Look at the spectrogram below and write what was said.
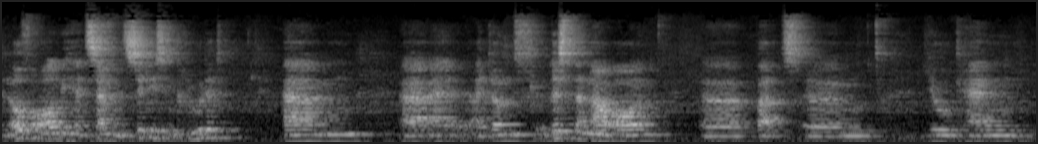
And overall, we had seven cities included. Um, uh, I don't list them now all, uh, but um, you can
